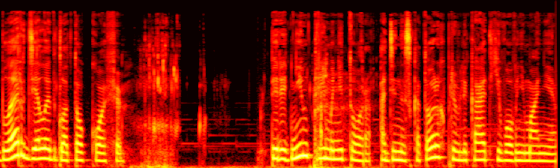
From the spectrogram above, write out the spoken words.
Блэр делает глоток кофе. Перед ним три монитора, один из которых привлекает его внимание.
